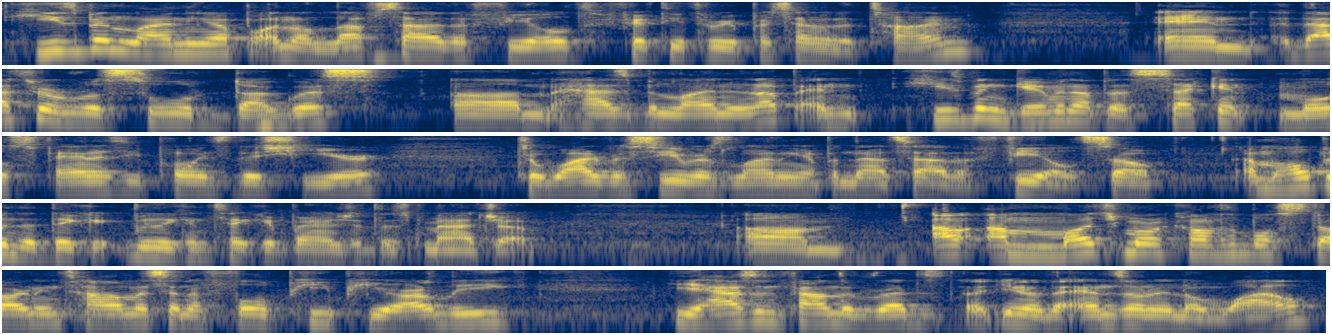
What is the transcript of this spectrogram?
he's been lining up on the left side of the field 53% of the time, and that's where Rasul Douglas um, has been lining up, and he's been giving up the second most fantasy points this year to wide receivers lining up in that side of the field. So I'm hoping that they really can take advantage of this matchup. Um, I'm much more comfortable starting Thomas in a full PPR league he hasn't found the red, you know, the end zone in a while.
